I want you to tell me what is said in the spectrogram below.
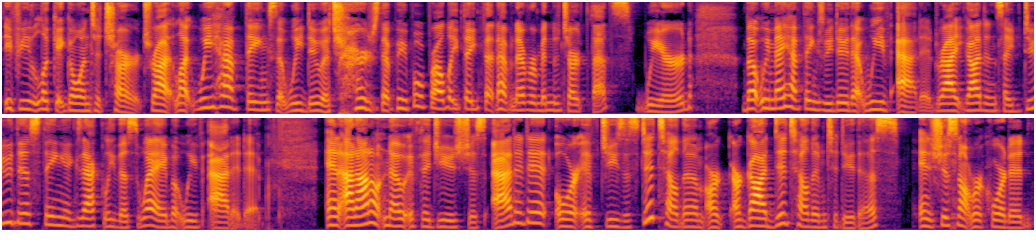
if you look at going to church, right? Like we have things that we do at church that people probably think that have never been to church. That's weird. But we may have things we do that we've added, right? God didn't say do this thing exactly this way, but we've added it. And, and I don't know if the Jews just added it or if Jesus did tell them or, or God did tell them to do this. And it's just not recorded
